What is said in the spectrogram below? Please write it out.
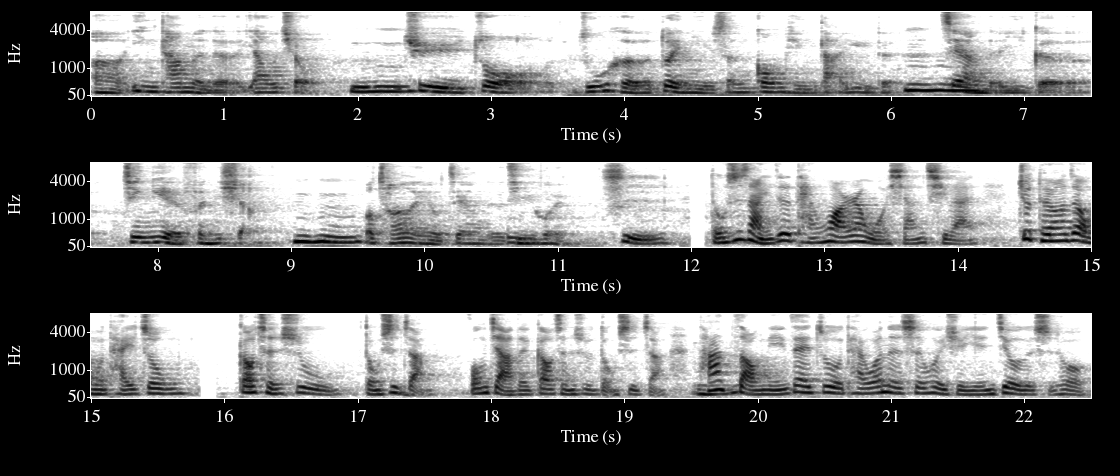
呃，应他们的要求，嗯哼，去做如何对女生公平待遇的这样的一个经验分享，嗯哼，我常常有这样的机会。是董事长，你这个谈话让我想起来，就同样在我们台中高成树董事长。冯甲的高成树董事长，他早年在做台湾的社会学研究的时候，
